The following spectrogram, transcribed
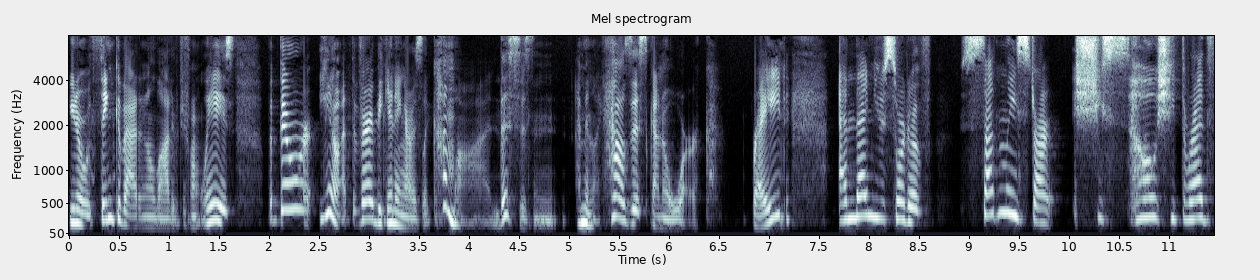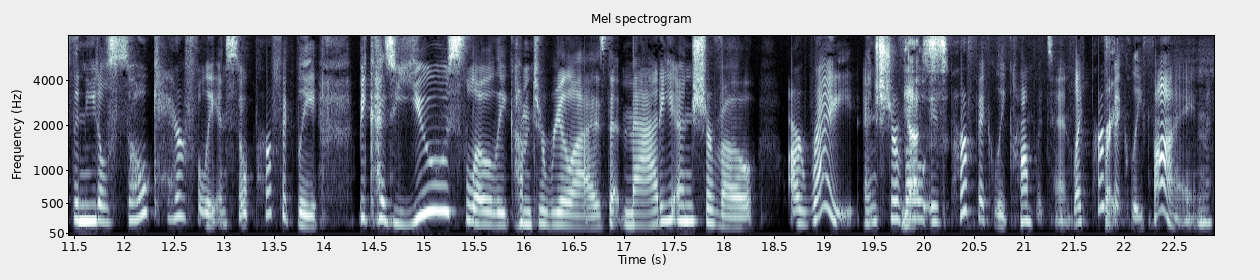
you know, think about it in a lot of different ways. But there were, you know, at the very beginning, I was like, come on, this isn't. I mean, like, how's this to work, right? And then you sort of suddenly start. She's so she threads the needle so carefully and so perfectly because you slowly come to realize that Maddie and Jervaulx are right. And Jervaulx Yes. is perfectly competent, like perfectly fine.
